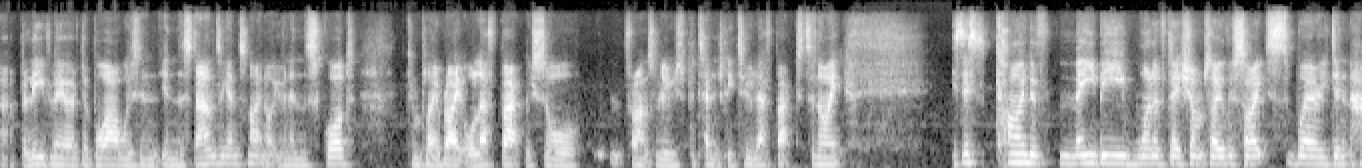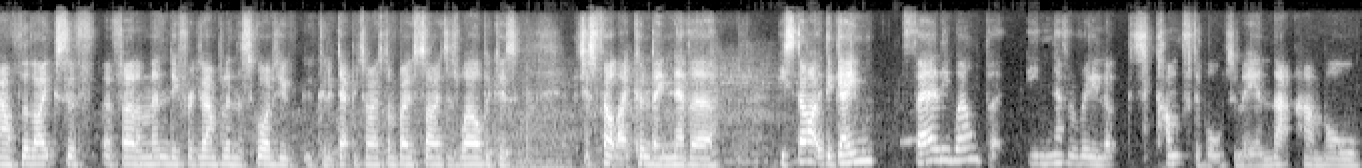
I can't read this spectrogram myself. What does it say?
I believe Leo Dubois was in, in the stands again tonight, not even in the squad. Can play right or left back. We saw France lose potentially two left backs tonight. Is this kind of maybe one of Deschamps' oversights where he didn't have the likes of, of Ferland Mendy, for example, in the squad who, who could have deputised on both sides as well? Because it just felt like Koundé never. He started the game fairly well, but he never really looked comfortable to me. And that handball,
